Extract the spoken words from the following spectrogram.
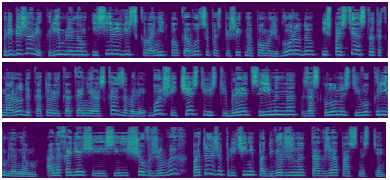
прибежали к римлянам и силились склонить полководца поспешить на помощь городу и спасти остаток народа, который, как они рассказывали, большей частью истребляется именно за склонность его к римлянам, а находящиеся еще в живых по той же причине подвержены также опасности.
